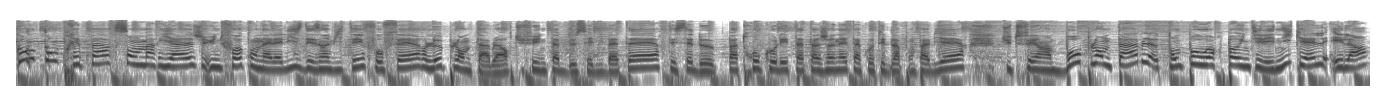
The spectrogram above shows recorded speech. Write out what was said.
Quand on prépare son mariage, une fois qu'on a la liste des invités, faut faire le plan de table. Alors tu fais une table de célibataire, t'essaies de pas trop coller tata Jeannette à côté de la pompe à bière, tu te fais un beau plan de table, ton PowerPoint il est nickel, et là,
